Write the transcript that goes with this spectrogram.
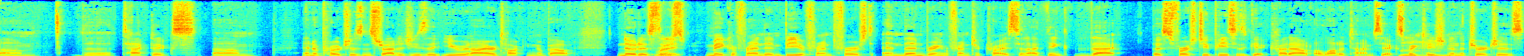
um, the tactics um, and approaches and strategies that you and I are talking about. Notice right. there's make a friend and be a friend first, and then bring a friend to Christ. And I think that those first two pieces get cut out a lot of times. The expectation mm-hmm. in the church is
